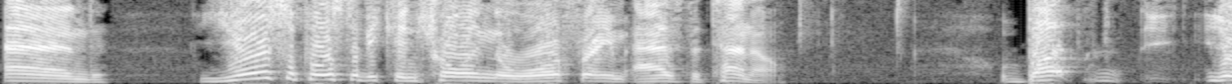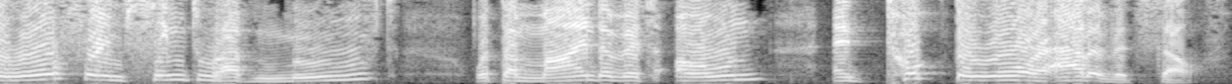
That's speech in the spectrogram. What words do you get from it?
And you're supposed to be controlling the warframe as the Tenno. But your warframe seemed to have moved with a mind of its own and took the war out of itself.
